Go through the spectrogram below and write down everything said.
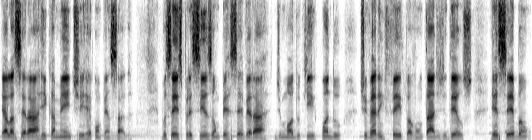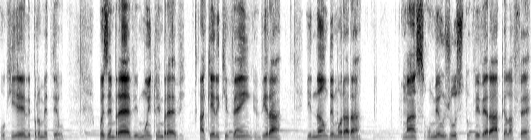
Ela será ricamente recompensada. Vocês precisam perseverar, de modo que, quando tiverem feito a vontade de Deus, recebam o que ele prometeu. Pois em breve, muito em breve, aquele que vem virá e não demorará. Mas o meu justo viverá pela fé,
